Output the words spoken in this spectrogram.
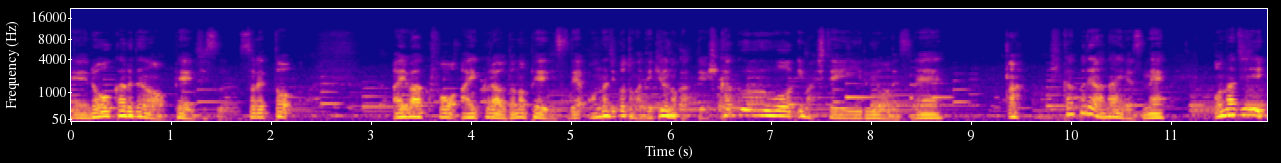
えーローカルでのページ数それと iWork for iCloud のページ数で同じことができるのかっていう比較を今しているようですね。あ比較ではないですね。同じ、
